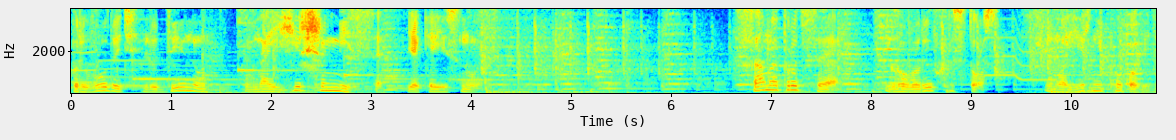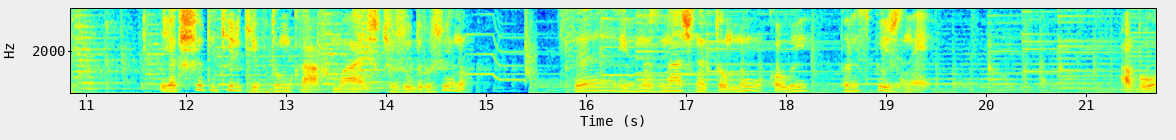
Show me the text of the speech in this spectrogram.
приводить людину в найгірше місце, яке існує. Саме про це і говорив Христос у нагірній проповіді. Якщо ти тільки в думках маєш чужу дружину, це рівнозначно тому, коли переспиш з нею. Або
